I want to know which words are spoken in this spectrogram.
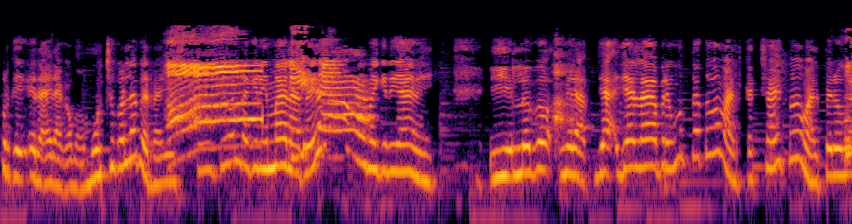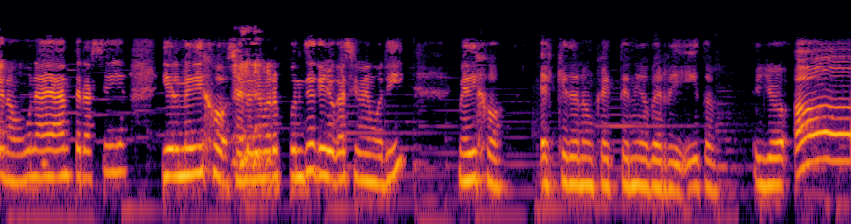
Porque era, era como mucho con la perra. Y yo, ¡Ah! ¿qué onda? ¿Querís más a la ¡Mira! perra o me quería a mí? Y el loco, mira, ya, ya la pregunta todo mal, ¿cachai? Todo mal, pero bueno, una vez antes era así. Y él me dijo, o sea, lo que me respondió, que yo casi me morí, me dijo, es que tú nunca has tenido perrito. Y yo, oh,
